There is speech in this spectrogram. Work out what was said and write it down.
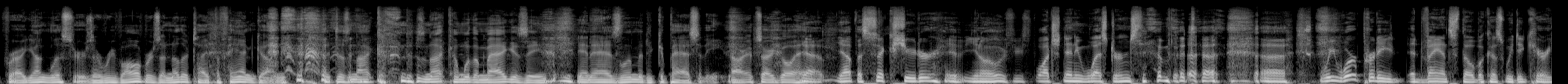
For our young listeners, a revolver is another type of handgun that does not does not come with a magazine and has limited capacity. All right, I'm sorry. Go ahead. Yeah, yep, a six shooter. If, you know, if you've watched any westerns, but uh, uh, we were pretty advanced though because we did carry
